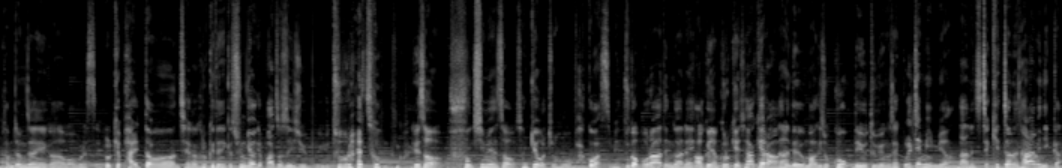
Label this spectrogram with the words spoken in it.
감정장애가 와버렸어요. 그렇게 밝던 제가 그렇게 되니까 충격에 빠져서 이제 뭐 유튜브를 할 수가 없는 거예요. 그래서 푹 쉬면서 성격을 좀 한번 바꿔봤습니다. 누가 뭐라 하든 간에 아 그냥 그렇게 생각해라. 나는 내 음악이 좋고 내 유튜브 영상 꿀잼이며 나는 진짜 개쩌는 사람이니까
